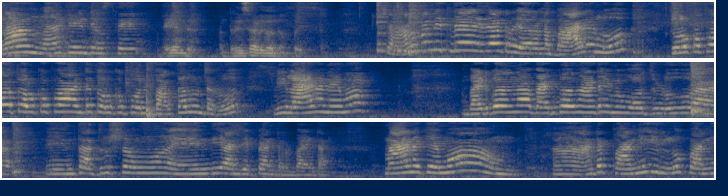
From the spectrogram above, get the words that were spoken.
రాను. నాకేంటి వస్తే? ఏంటి? డ్రెస్ అడగద్దాం పై. చాలా మంది ఇట్లే ఇదే అంటారు. ఎవరన్నా భార్యలు తోలుకపో తోలుకపో అంటే తోలుకపోని భర్తలు ఉంటారు. వీళ్ళ ఆయననేమో బయటకు వదా బయటకు వదా అంటే ఈమె ఆ, ఇంత అదృష్టము ఏంది? అని చెప్పి అంటారు బయట. మా ఆయనకేమో అంటే పని ఇల్లు పని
